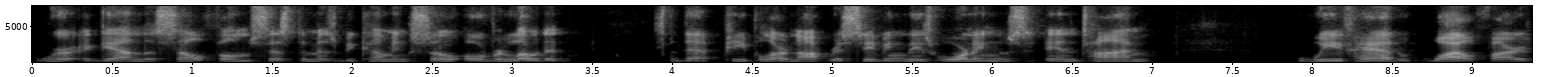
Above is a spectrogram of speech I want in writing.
where again the cell phone system is becoming so overloaded that people are not receiving these warnings in time. We've had wildfires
